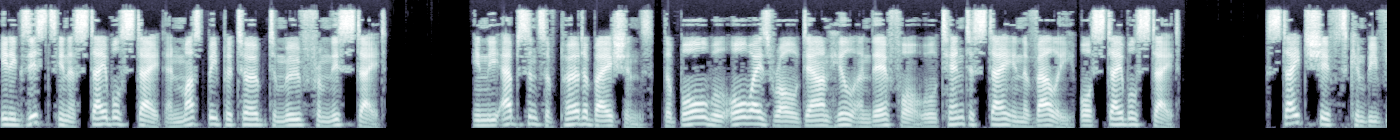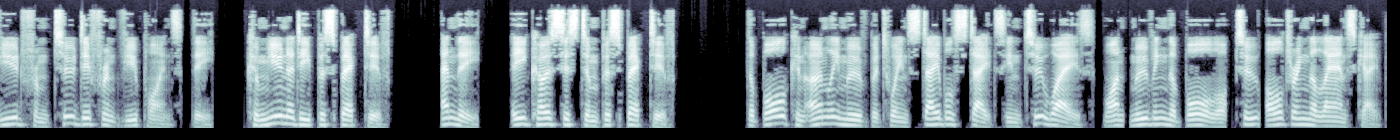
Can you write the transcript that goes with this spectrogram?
it exists in a stable state and must be perturbed to move from this state. In the absence of perturbations, the ball will always roll downhill and therefore will tend to stay in the valley or stable state. State shifts can be viewed from two different viewpoints, the «community perspective» and the «ecosystem perspective». The ball can only move between stable states in two ways, one moving the ball or two altering the landscape.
